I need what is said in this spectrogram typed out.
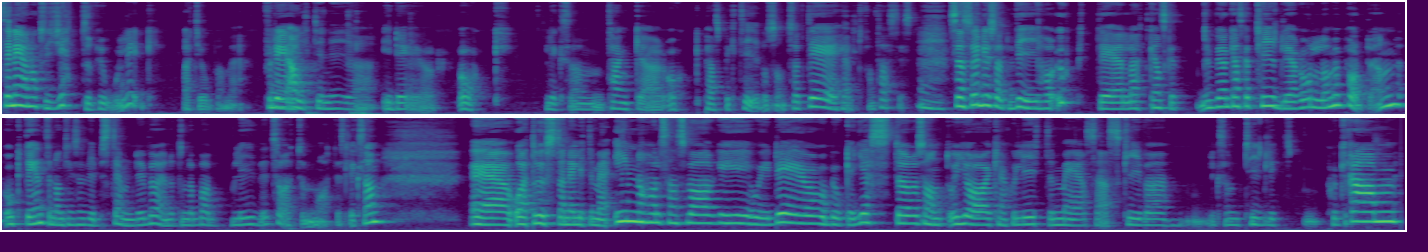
Sen är han också jätterolig att jobba med. För det är alltid nya idéer och liksom tankar och perspektiv och sånt. Så att det är helt fantastiskt. Sen så är det ju så att vi har uppdelat ganska, vi har ganska tydliga roller med podden. Och det är inte någonting som vi bestämde i början utan det har bara blivit så automatiskt liksom. Eh, och att Rustan är lite mer innehållsansvarig och idéer och boka gäster och sånt. Och jag är kanske lite mer så här skriva liksom tydligt program,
